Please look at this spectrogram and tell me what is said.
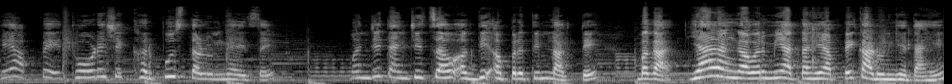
हे आप्पे थोडेसे खरपूस तळून घ्यायचे. म्हणजे त्यांची चव अगदी अप्रतिम लागते. बघा या रंगावर मी आता हे आप्पे काढून घेत आहे.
